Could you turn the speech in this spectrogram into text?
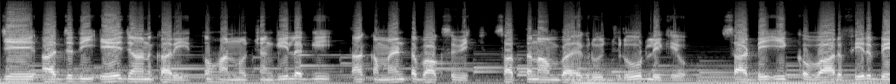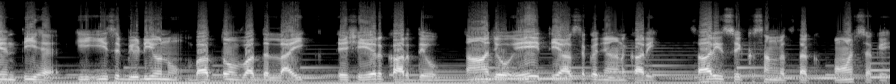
ਜੇ ਅੱਜ ਦੀ ਇਹ ਜਾਣਕਾਰੀ ਤੁਹਾਨੂੰ ਚੰਗੀ ਲੱਗੀ ਤਾਂ ਕਮੈਂਟ ਬਾਕਸ ਵਿੱਚ ਸਤਨਾਮ ਵਾਹਿਗੁਰੂ ਜ਼ਰੂਰ ਲਿਖਿਓ। ਸਾਡੀ ਇੱਕ ਵਾਰ ਫਿਰ ਬੇਨਤੀ ਹੈ ਕਿ ਇਸ ਵੀਡੀਓ ਨੂੰ ਵੱਧ ਤੋਂ ਵੱਧ ਲਾਈਕ ਤੇ ਸ਼ੇਅਰ ਕਰ ਦਿਓ ਤਾਂ ਜੋ ਇਹ ਇਤਿਹਾਸਕ ਜਾਣਕਾਰੀ ਸਾਰੀ ਸਿੱਖ ਸੰਗਤ ਤੱਕ ਪਹੁੰਚ ਸਕੇ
